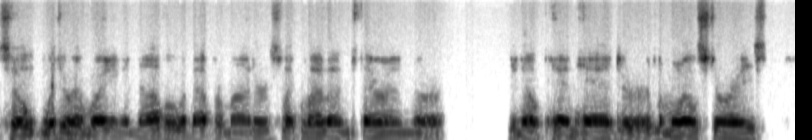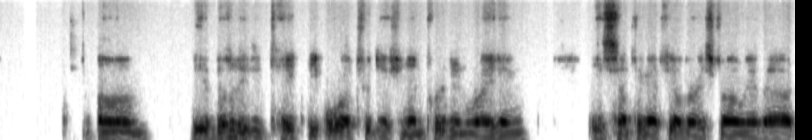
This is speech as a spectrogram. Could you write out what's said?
So whether I'm writing a novel about Vermonters like Lila and Theron or, you know, Panhead or Lamoille stories. Um, the ability to take the oral tradition and put it in writing is something I feel very strongly about.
